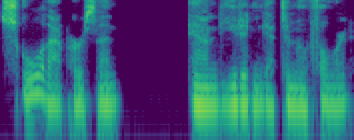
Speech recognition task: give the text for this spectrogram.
school that person and you didn't get to move forward?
